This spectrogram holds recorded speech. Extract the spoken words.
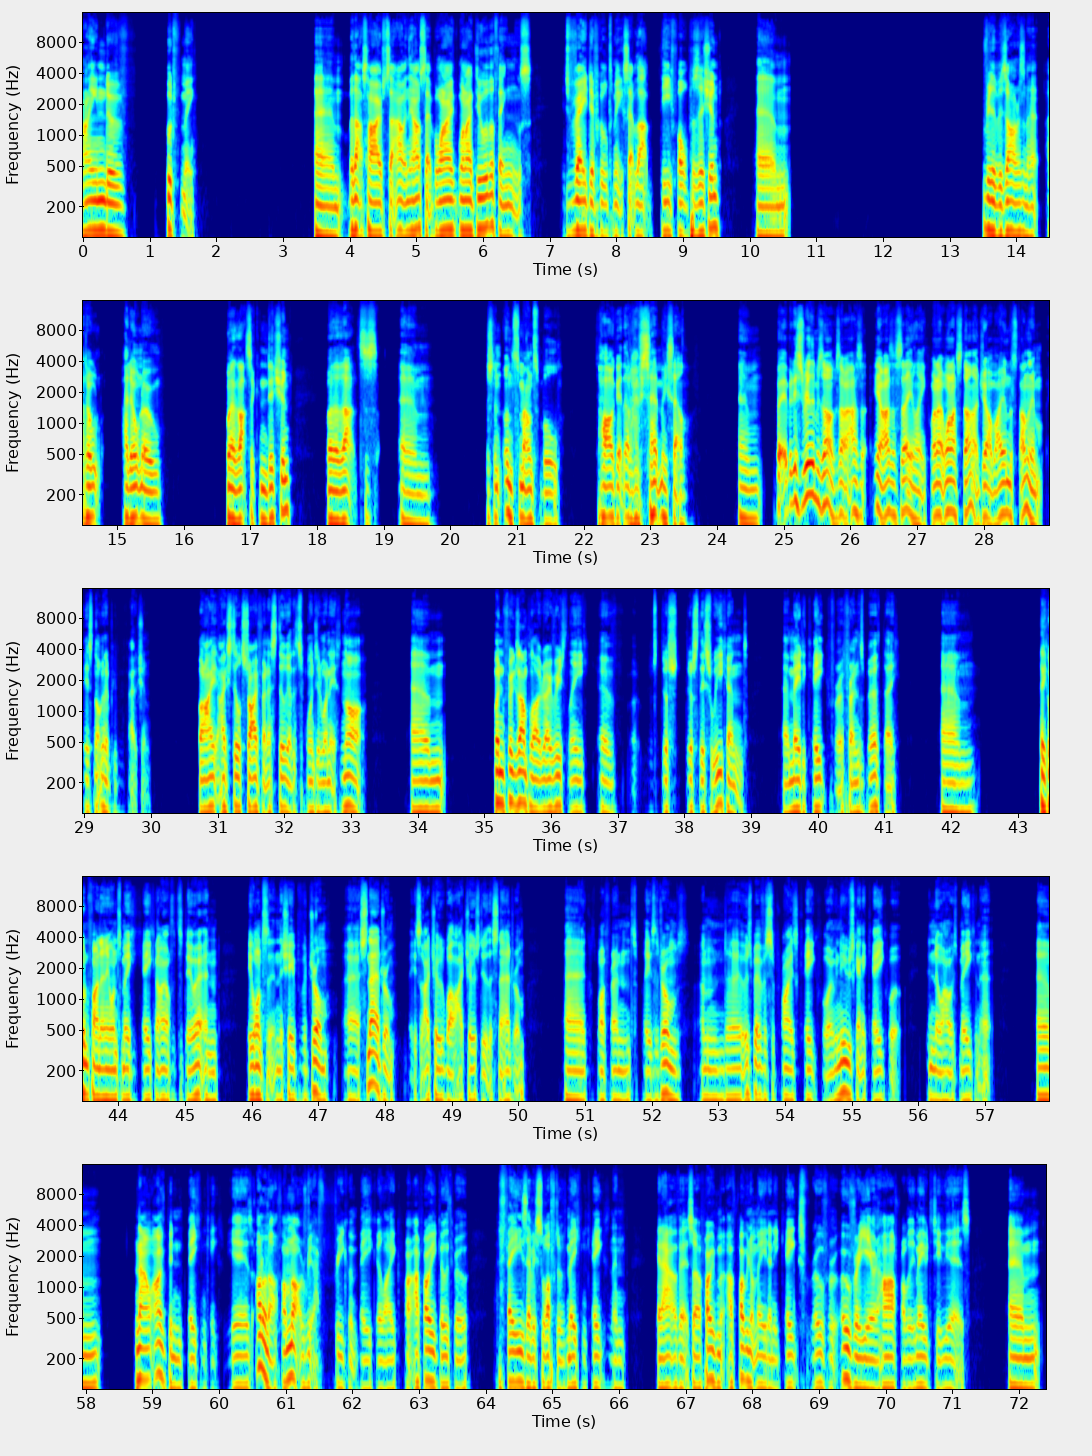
kind of good for me. Um, but that's how I've set out in the outset. But when I when I do other things, it's very difficult to me accept that default position. Um, really bizarre, isn't it? I don't I don't know whether that's a condition, whether that's um, just an unsurmountable target that I've set myself. Um, but but it's really bizarre because as you know, as I say, like when I when I start a job, I understand it's not going to be perfection, but I, I still strive for it and I still get disappointed when it's not. Um, when for example, I, I recently uh, just just this weekend uh, made a cake for a friend's birthday. Um, they couldn't find anyone to make a cake, and I offered to do it, and they wanted it in the shape of a drum, a uh, snare drum. Basically, I chose well, I chose to do the snare drum because uh, my friend plays the drums, and uh, it was a bit of a surprise cake for him. He knew he was getting a cake, but didn't know I was making it. Um, now I've been baking cakes for years, on and off. I'm not a, frequent baker. Like I probably go through a phase every so often of making cakes and then get out of it. So I've probably I've probably not made any cakes for over over a year and a half, probably maybe two years. Um,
